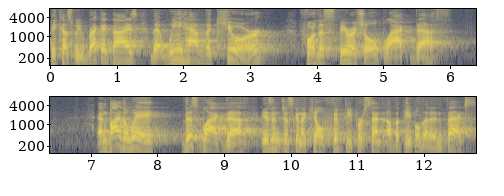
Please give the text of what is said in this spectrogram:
because we recognize that we have the cure for the spiritual Black Death. And by the way, this Black Death isn't just going to kill 50% of the people that it infects,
